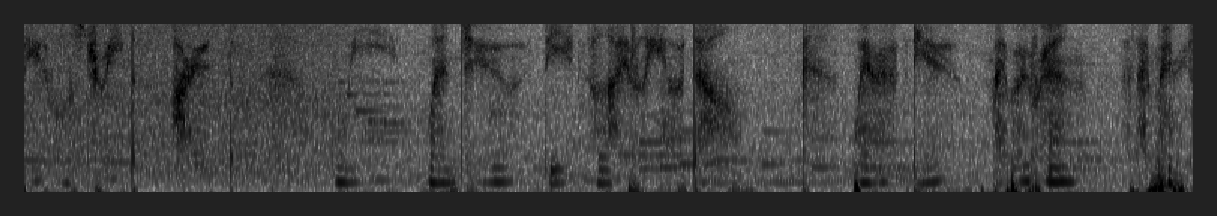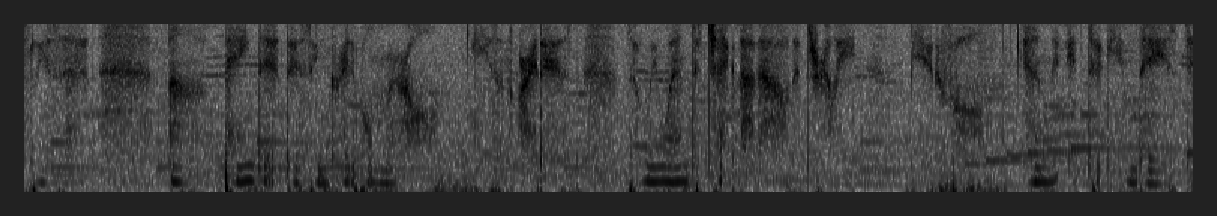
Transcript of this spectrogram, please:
beautiful street art, we went to the Lively Hotel where you, my boyfriend, previously said, uh, painted this incredible mural. He's an artist, so we went to check that out. It's really beautiful, and it took him days to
